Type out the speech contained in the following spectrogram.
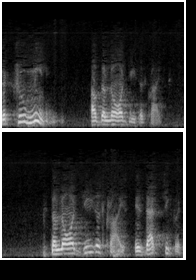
the true meaning of the Lord Jesus Christ. The Lord Jesus Christ is that secret,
